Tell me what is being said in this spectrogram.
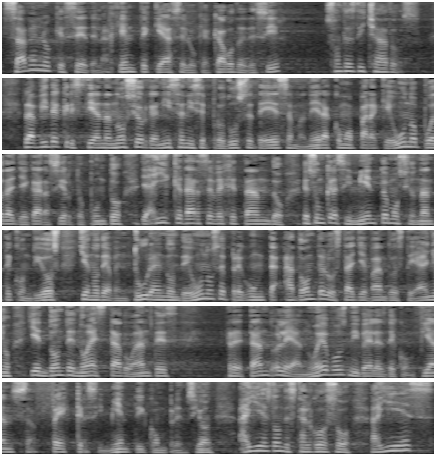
¿Saben lo que sé de la gente que hace lo que acabo de decir? Son desdichados. La vida cristiana no se organiza ni se produce de esa manera como para que uno pueda llegar a cierto punto y ahí quedarse vegetando. Es un crecimiento emocionante con Dios, lleno de aventura, en donde uno se pregunta a dónde lo está llevando este año y en dónde no ha estado antes, retándole a nuevos niveles de confianza, fe, crecimiento y comprensión. Ahí es donde está el gozo, ahí es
